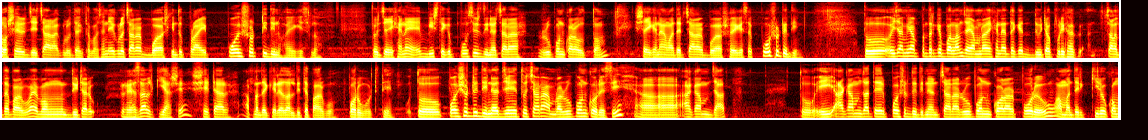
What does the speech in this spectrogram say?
দশের যে চারাগুলো দেখতে পাচ্ছেন, এগুলো চারার বয়স কিন্তু প্রায় পঁয়ষট্টি দিন হয়ে গেছিল। তো যে এখানে বিশ থেকে পঁচিশ দিনে চারা রোপণ করা উত্তম, সেইখানে আমাদের চারার বয়স হয়ে গেছে পঁয়ষট্টি দিন। তো ওই যে আমি আপনাদেরকে বললাম যে আমরা এখানে থেকে দুইটা পরীক্ষা চালাতে পারব এবং দুইটার রেজাল্ট কি আসে সেটার আপনাদেরকে রেজাল্ট দিতে পারব পরবর্তীতে। তো পঁয়ষট্টি দিনের যেহেতু চারা আমরা রোপণ করেছি আগাম জাত তো এই আগাম জাতের পঁয়ষট্টি দিনের চারা রোপণ করার পরেও আমাদের কীরকম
